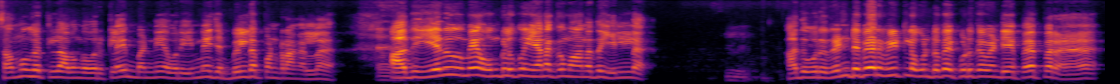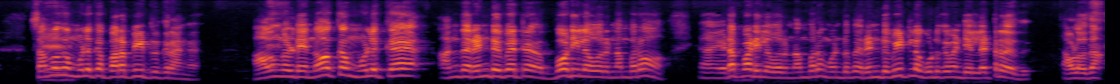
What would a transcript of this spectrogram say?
சமூகத்துல அவங்க ஒரு கிளைம் பண்ணி ஒரு இமேஜ பில்டப் பண்றாங்கல்ல? அது எதுவுமே உங்களுக்கும் எனக்குமானது இல்ல. ம். அது ஒரு ரெண்டு பேர் வீட்டுல கொண்டு போய் கொடுக்க வேண்டிய பேப்பரை சமூகம் முழுக்க பரப்பிட்டு இருக்கிறாங்க. அவங்களுடைய நோக்கம் முழுக்க அந்த ரெண்டு பேர்ட்ட போடியில ஒரு நம்பரும் எடப்பாடியில ஒரு நம்பரும் கொண்டு போய் ரெண்டு வீட்டுல கொடுக்க வேண்டிய லெட்டர் அது. அவ்வளவுதான்.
